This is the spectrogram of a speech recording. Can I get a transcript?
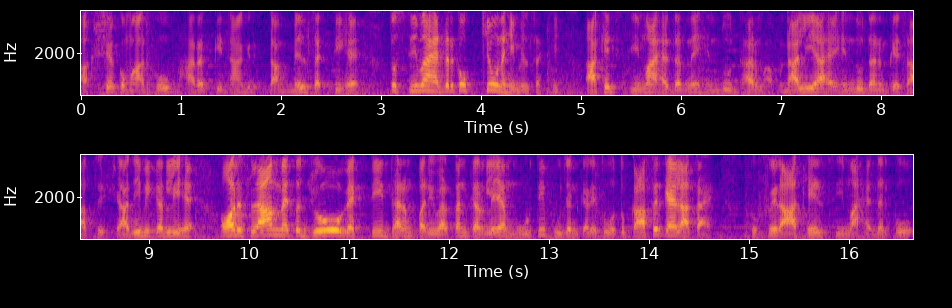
अक्षय कुमार को भारत की नागरिकता मिल सकती है तो सीमा हैदर को क्यों नहीं मिल सकती? आखिर सीमा हैदर ने हिंदू धर्म अपना लिया है, हिंदू धर्म के हिसाब से शादी भी कर ली है, और इस्लाम में तो जो व्यक्ति धर्म परिवर्तन कर ले या मूर्ति पूजन करे तो वो तो काफिर कहलाता है। तो फिर आखिर सीमा हैदर को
